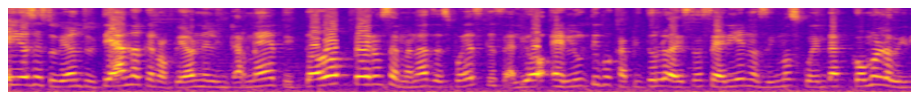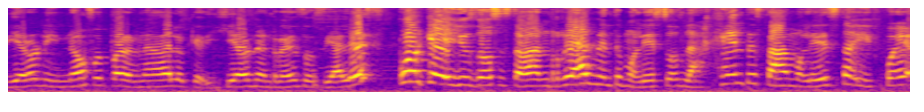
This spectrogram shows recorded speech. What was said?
ellos estuvieron tuiteando que rompieron el internet y todo, pero semanas después que salió el último capítulo de esta serie nos dimos cuenta cómo lo vivieron y no fue para nada lo que dijeron en redes sociales, porque ellos dos estaban realmente molestos, la gente estaba molesta y fue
